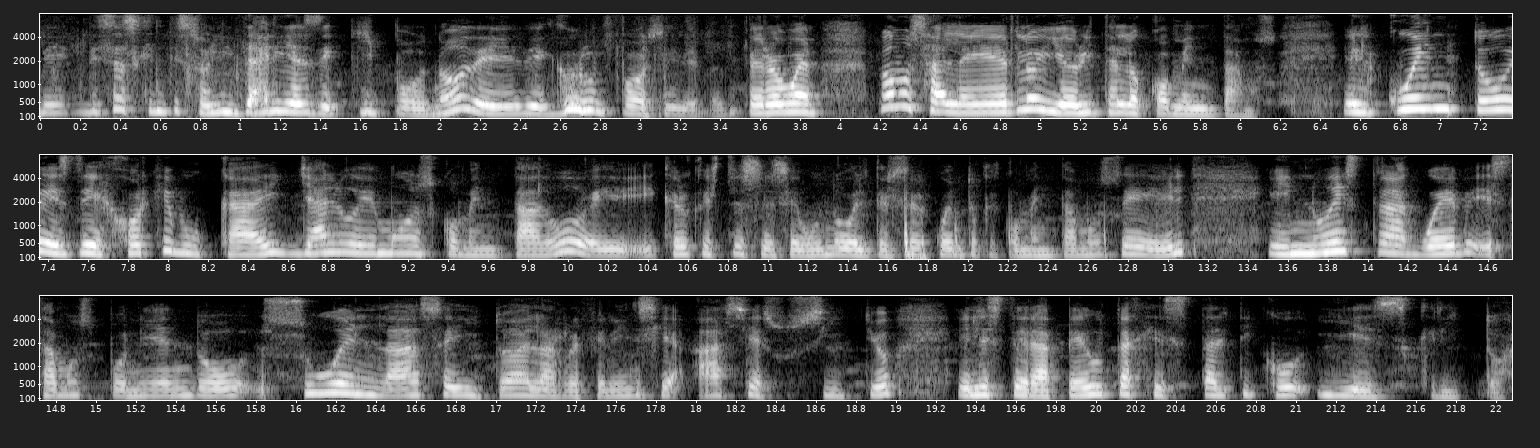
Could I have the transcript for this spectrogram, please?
de, esas gentes solidarias de equipo, ¿no? De, grupos y Pero bueno, vamos a leerlo y ahorita lo comentamos. El cuento es de Jorge Bucay, ya lo hemos comentado, eh, creo que este es el segundo o el tercer cuento que comentamos de él. En nuestra web estamos poniendo su enlace y toda la referencia hacia su sitio. Él es terapeuta gestáltico y escritor.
